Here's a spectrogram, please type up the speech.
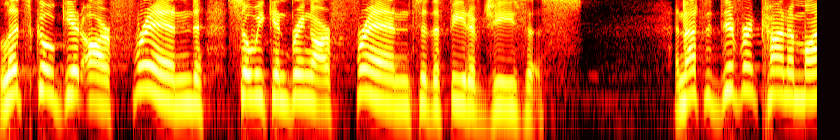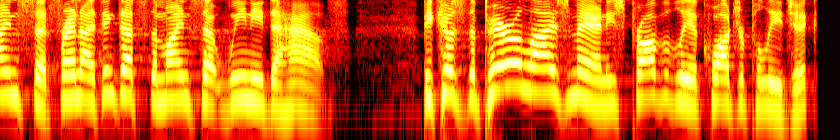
Let's go get our friend so we can bring our friend to the feet of Jesus. And that's a different kind of mindset, friend. I think that's the mindset we need to have. Because the paralyzed man, he's probably a quadriplegic,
